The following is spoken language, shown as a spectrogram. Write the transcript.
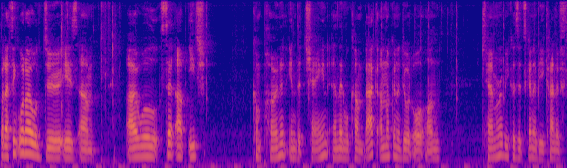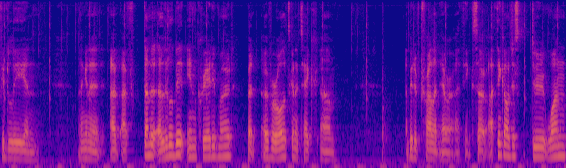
but I think what I will do is um, I will set up each component in the chain, and then we'll come back. I'm not going to do it all on camera because it's going to be kind of fiddly, and I'm gonna I've I've done it a little bit in creative mode, but overall it's going to take um, a bit of trial and error, I think. So I think I'll just do one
